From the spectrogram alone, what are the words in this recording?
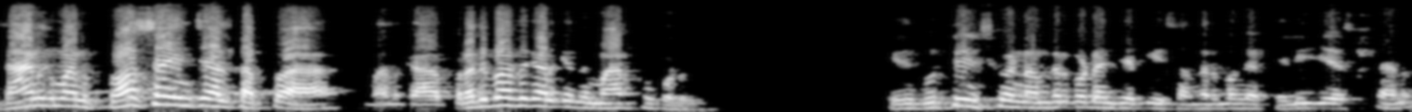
దానికి మనం ప్రోత్సహించాలి తప్ప మనకు ఆ ప్రతిబంధకాల కింద మార్పకూడదు ఇది గుర్తుంచుకోండి అందరు కూడా అని చెప్పి ఈ సందర్భంగా తెలియజేస్తున్నాను.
